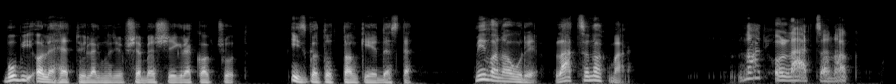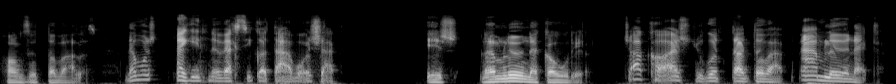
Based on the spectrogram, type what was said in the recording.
Bobby a lehető legnagyobb sebességre kapcsolt. Izgatottan kérdezte. Mi van, Aurél? Látszanak már? Nagyon látszanak, hangzott a válasz. de most megint növekszik a távolság. És nem lőnek, Aurél? Csak hass nyugodtan tovább, nem lőnek.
